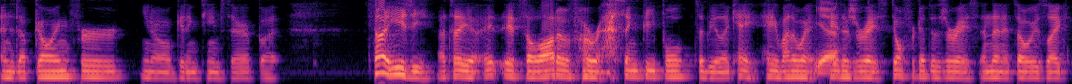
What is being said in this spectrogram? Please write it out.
ended up going for you know getting teams there. But it's not easy. I tell you, it, it's a lot of harassing people to be like, hey, hey, by the way, Yeah. hey, there's a race. Don't forget there's a race. And then it's always like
